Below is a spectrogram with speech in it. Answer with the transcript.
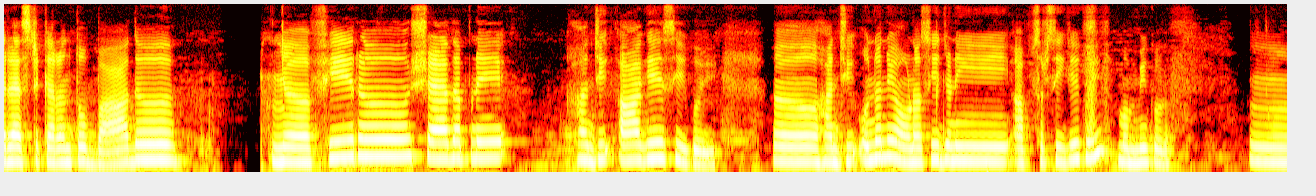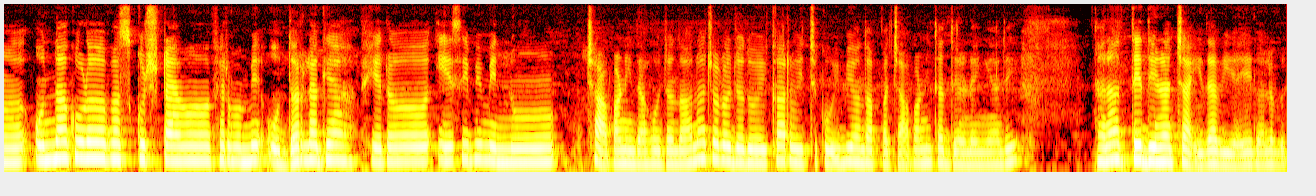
ਰੈਸਟ ਕਰਨ ਤੋਂ ਬਾਅਦ ਫਿਰ ਸ਼ਾਇਦ ਆਪਣੇ, ਹਾਂਜੀ, ਆ ਗਏ ਸੀ ਕੋਈ ਹਾਂਜੀ, ਉਹਨਾਂ ਨੇ ਆਉਣਾ ਸੀ, ਜਣੀ ਅਫਸਰ ਸੀਗੇ ਕੋਈ, ਮੰਮੀ ਕੋਲ। ਉਹਨਾਂ ਕੋਲ ਬਸ ਕੁਛ ਟਾਈਮ ਫਿਰ ਮੰਮੀ ਉੱਧਰ ਲੱਗਿਆ। ਫਿਰ ਇਹ ਸੀ ਵੀ ਮੈਨੂੰ ਚਾਹ ਪਾਣੀ ਦਾ ਹੋ ਜਾਂਦਾ ਹੈ ਨਾ ਚਲੋ ਜਦੋਂ ਇਹ ਘਰ ਵਿੱਚ ਕੋਈ ਵੀ ਆਉਂਦਾ, ਆਪਾਂ ਚਾਹ ਪਾਣੀ ਤਾਂ ਦੇਣਾ ਹੀ ਆ ਜੀ। ਹੈ ਨਾ ਅਤੇ ਦੇਣਾ ਚਾਹੀਦਾ ਵੀ ਹੈ ਇਹ ਗੱਲ।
